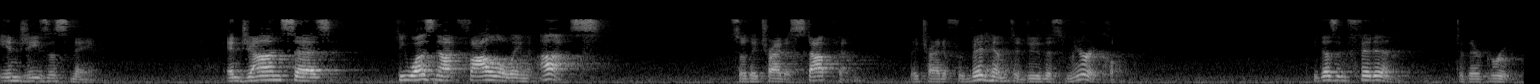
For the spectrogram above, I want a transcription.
in Jesus' name. And John says he was not following us. So they try to stop him. They try to forbid him to do this miracle. He doesn't fit in to their group.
